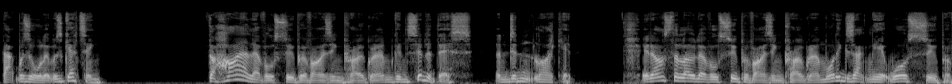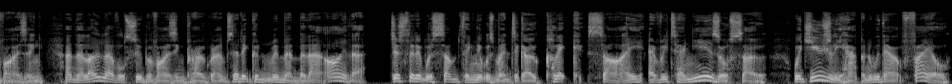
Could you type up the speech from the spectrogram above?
That was all it was getting. The higher level supervising program considered this and didn't like it. It asked the low level supervising program what exactly it was supervising, and the low level supervising program said it couldn't remember that either, just that it was something that was meant to go click, sigh every 10 years or so, which usually happened without fail.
